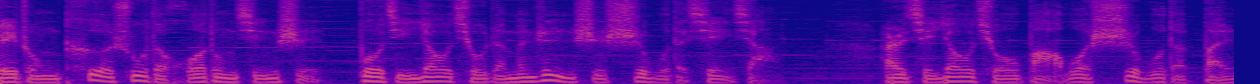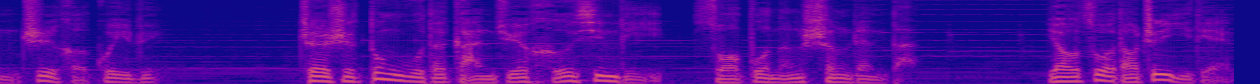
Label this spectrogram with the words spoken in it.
这种特殊的活动形式不仅要求人们认识事物的现象，而且要求把握事物的本质和规律。这是动物的感觉核心理所不能胜任的。要做到这一点，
